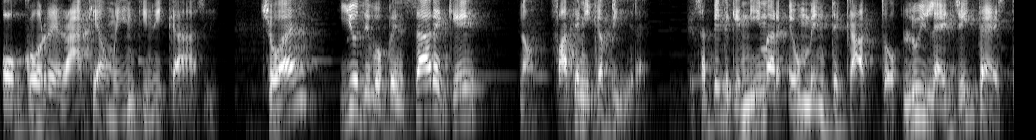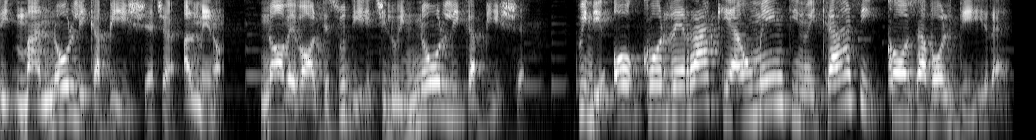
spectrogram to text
Occorrerà che aumentino i casi. Cioè, io devo pensare che... No, fatemi capire. Sapete che Mimar è un mentecatto, lui legge i testi ma non li capisce, cioè almeno 9 volte su 10 lui non li capisce. Quindi occorrerà che aumentino i casi, cosa vuol dire?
